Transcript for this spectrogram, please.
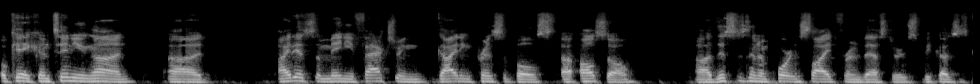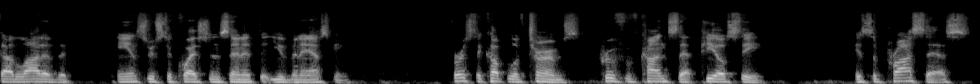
Okay, continuing on, uh, I did some manufacturing guiding principles uh, also. Uh, This is an important slide for investors because it's got a lot of the answers to questions in it that you've been asking. First, a couple of terms, proof of concept, POC. It's a process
